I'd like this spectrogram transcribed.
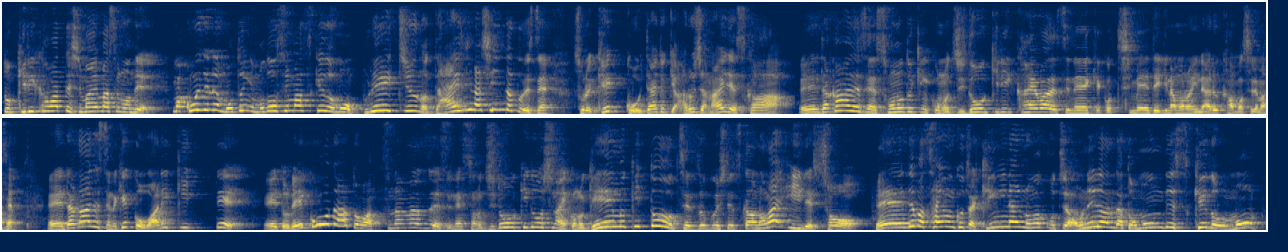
と切り替わってしまいますので、まあこれでね、元に戻せますけども、プレイ中の大事なシーンだとですね、それ結構痛い時あるじゃないですか。えー、だからですね、その時にこの自動切り替えはですね、結構致命的なものになるかもしれません。えー、だからですね、結構割り切って、えっ、ー、と、レコーダーとは繋がずですね、その自動起動しないこのゲームキットを接続して使うのがいいでしょう。えー、では最後にこちら気になるのがこちらお値段だと思うんですけども、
